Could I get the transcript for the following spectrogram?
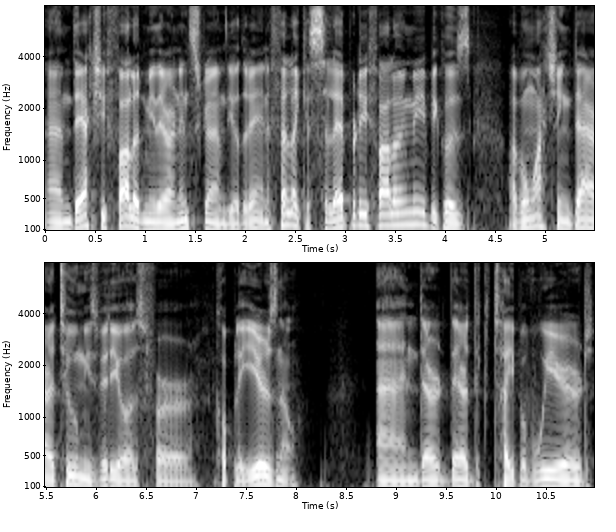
um, they actually followed me there on Instagram the other day, and it felt like a celebrity following me because I've been watching Dara Toomey's videos for a couple of years now, and they're they're the type of weird,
